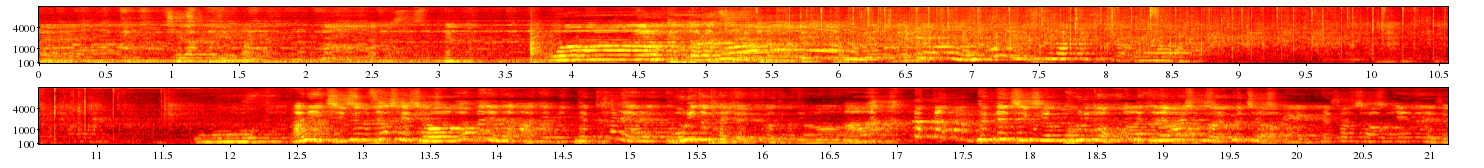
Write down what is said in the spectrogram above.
네. 제가 제일 많이 하는. 와 이렇게 떨어지는 경우도 있고. 오, 아니 지금 사실 저 화면에는 안에 밑에 달려 있거든요. 아. 근데 지금 고리도 없는데 그냥 하신 거예요, 그렇죠? 네, 그래서 저기는 이제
